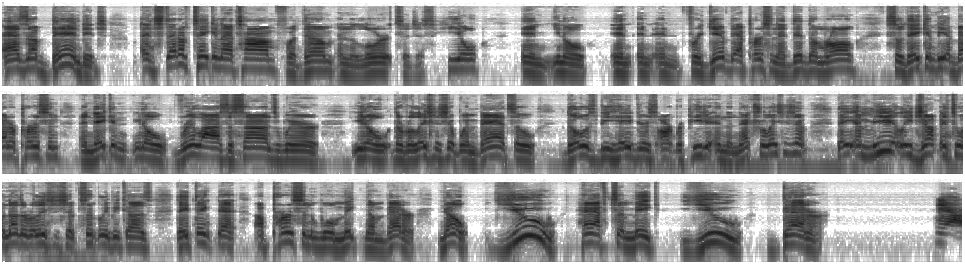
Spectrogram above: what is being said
as a bandage instead of taking that time for them and the Lord to just heal and, you know, and, and and forgive that person that did them wrong so they can be a better person and they can you know realize the signs where you know the relationship went bad. So those behaviors aren't repeated in the next relationship. They immediately jump into another relationship simply because they think that a person will make them better. No you have to make you better. Yeah.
